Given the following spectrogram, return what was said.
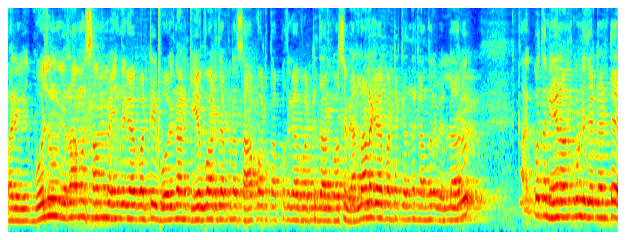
మరి భోజనం విరామ సమయం అయింది కాబట్టి భోజనానికి ఏ పాట తప్పినా సాపాటు తప్పదు కాబట్టి దానికోసం వెళ్ళాలి కాబట్టి కిందకి అందరూ వెళ్ళారు. కాకపోతే నేను అనుకునేది ఏంటంటే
